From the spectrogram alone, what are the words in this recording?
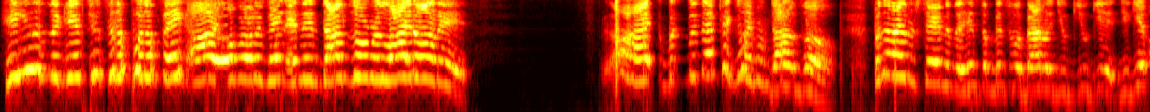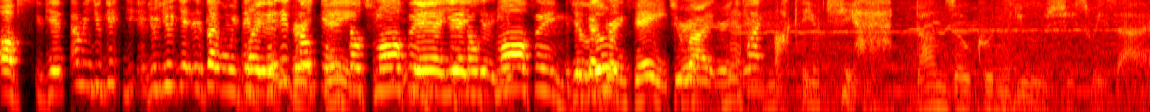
He used the genjutsu to put a fake eye over on his head, and then Danzo relied on it. All right, but but that takes away from Danzo. But then I understand in the midst of midst of a battle, you you get you get off, you get I mean, you get. You, you you get. It's like when we it, play it, the it's, so, it's so small things. Yeah, yeah, it's so yeah, small it's- things. you because you're lose. engaged. You're You're- right. you're- Never mock the Uchiha. Danzo couldn't use Shisui's eye,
